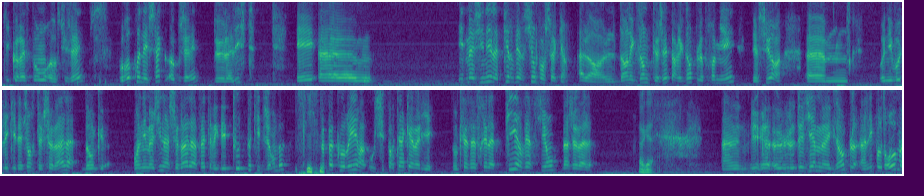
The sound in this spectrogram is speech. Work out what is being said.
qui correspondent au sujet, vous reprenez chaque objet de la liste et euh, imaginez la pire version pour chacun. Alors, dans l'exemple que j'ai, par exemple, le premier, bien sûr, euh, au niveau de l'équitation, c'était le cheval. Donc, on imagine un cheval en fait avec des toutes petites jambes qui ne peut pas courir ou supporter un cavalier. Donc ça, ça serait la pire version d'un cheval. Un, euh, le deuxième exemple, un hippodrome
